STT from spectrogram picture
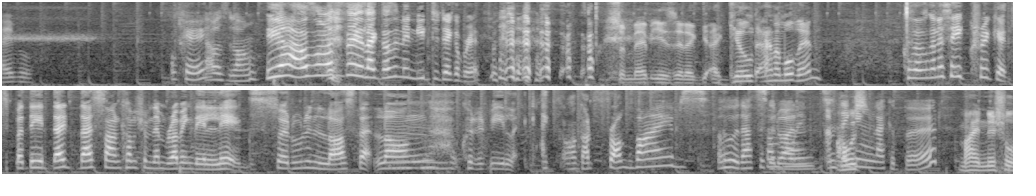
Bible. Okay. That was long. Yeah, I was about to say, like, doesn't it need to take a breath? So maybe is it a, a gilled animal then? Because I was gonna say crickets, but they that that sound comes from them rubbing their legs, so it wouldn't last that long. Mm. Could it be like I, oh, I got frog vibes? Oh, that's a Some good one. point. I'm thinking like a bird. My initial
